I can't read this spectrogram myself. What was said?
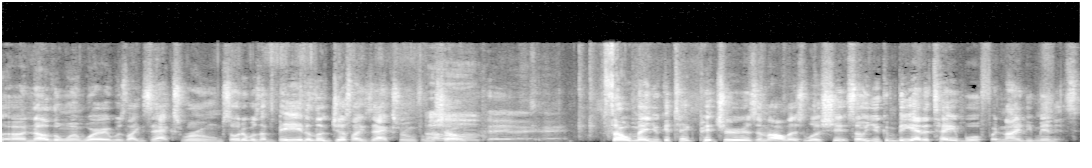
uh, another one where it was like Zach's room. So there was a bed. It looked just like Zach's room from the oh, show. okay, alright. So man, you could take pictures and all this little shit. So you can be at a table for ninety minutes.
